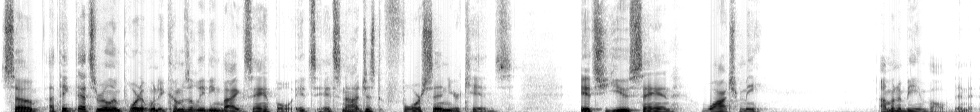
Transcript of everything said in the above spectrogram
So I think that's real important when it comes to leading by example. It's it's not just forcing your kids; it's you saying, "Watch me. I'm going to be involved in it."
